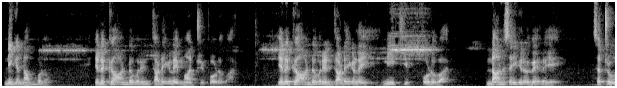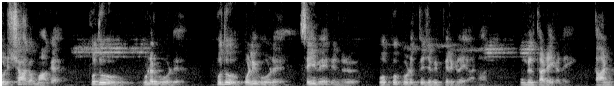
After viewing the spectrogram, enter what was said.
நீங்கள் நம்பணும். எனக்கு ஆண்டவரின் தடைகளை மாற்றி போடுவார். எனக்கு ஆண்டவரின் தடைகளை நீக்கி போடுவார். நான் செய்கிற வேலையை சற்று உற்சாகமாக புது உணர்வோடு புது பொலிவோடு செய்வேன் என்று ஒப்பு கொடுத்து ஜபிப்பீர்களே ஆனால் உங்கள் தடைகளை தாண்ட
